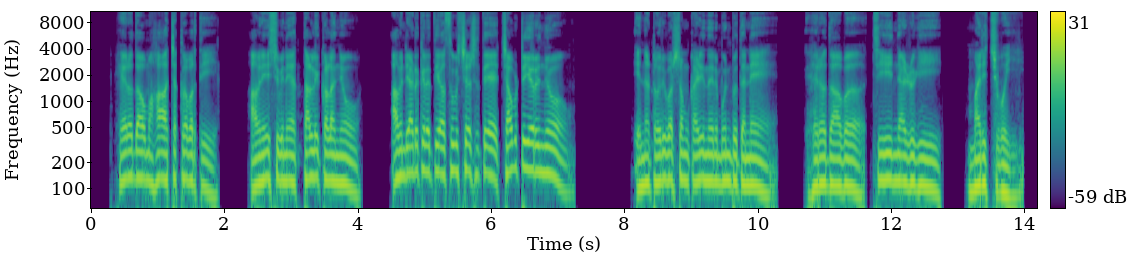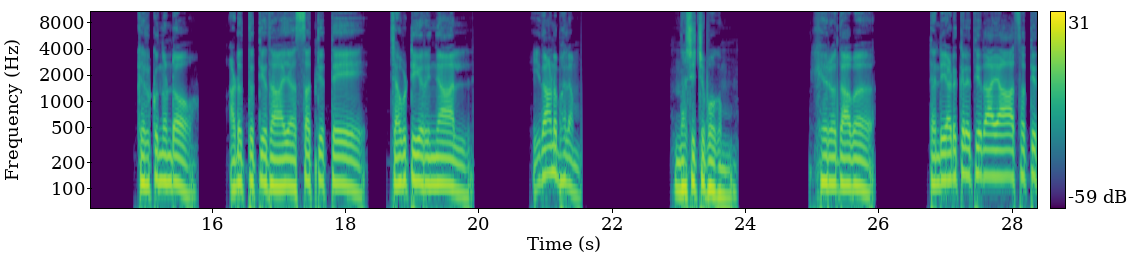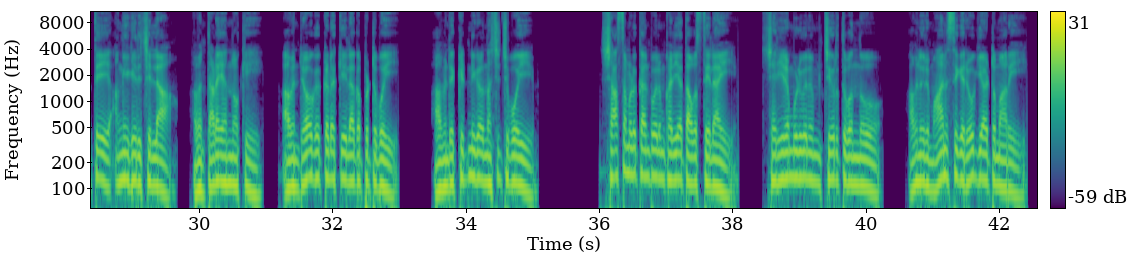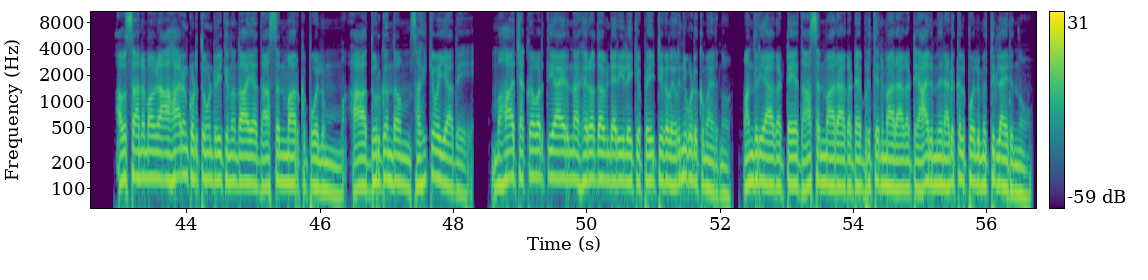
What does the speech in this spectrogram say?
ഹേരോദാവ് മഹാചക്രവർത്തി അവൻ യേശുവിനെ തള്ളിക്കളഞ്ഞു. അവന്റെ അടുക്കലെത്തിയ സുവിശേഷത്തെ ചവിട്ടിയെറിഞ്ഞു. എന്നിട്ട് ഒരു വർഷം കഴിയുന്നതിന് മുൻപ് തന്നെ ഹെരോദാവ് ചീഞ്ഞഴുകി മരിച്ചുപോയി. കേൾക്കുന്നുണ്ടോ? അടുത്തെത്തിയതായ സത്യത്തെ ചവിട്ടിയെറിഞ്ഞാൽ ഇതാണ് ഫലം. നശിച്ചുപോകും. ഹെരോദാവ് തന്റെ അടുക്കലെത്തിയതായ ആ സത്യത്തെ അംഗീകരിച്ചില്ല. അവൻ തടയാൻ നോക്കി. അവൻ രോഗക്കിടക്കയിൽ അകപ്പെട്ടുപോയി. അവന്റെ കിഡ്നികൾ നശിച്ചുപോയി. ശ്വാസമെടുക്കാൻ പോലും കഴിയാത്ത അവസ്ഥയിലായി. ശരീരം മുഴുവനും ചേർത്തു വന്നു. അവനൊരു മാനസിക രോഗിയായിട്ട് മാറി. അവസാനം അവൻ ആഹാരം കൊടുത്തുകൊണ്ടിരിക്കുന്നതായ ദാസന്മാർക്ക് പോലും ആ ദുർഗന്ധം സഹിക്കവയ്യാതെ മഹാചക്രവർത്തിയായിരുന്ന ഹെരോദാവിന്റെ അരിയിലേക്ക് പ്ലേറ്റുകൾ എറിഞ്ഞുകൊടുക്കുമായിരുന്നു. മന്ത്രിയാകട്ടെ ദാസന്മാരാകട്ടെ ഭൃത്യന്മാരാകട്ടെ ആരും ഇതിന് അടുക്കൽ പോലും എത്തില്ലായിരുന്നു.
